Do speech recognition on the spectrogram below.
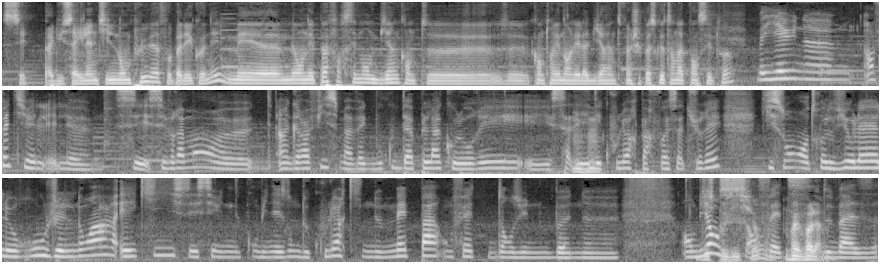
c'est pas du Silent Hill non plus, hein, faut pas déconner, mais euh, mais on n'est pas forcément bien quand euh, quand on est dans les labyrinthes. Enfin, je sais pas ce que t'en as pensé toi. Mais il y a une. en fait, c'est vraiment un graphisme avec beaucoup d'aplats colorés et, ça- et Mhm. des couleurs parfois saturées qui sont entre le violet, le rouge et le noir et qui. C'est c'est une combinaison de couleurs qui ne met pas en fait dans une bonne. Ambiance en fait Ouais, voilà. de base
